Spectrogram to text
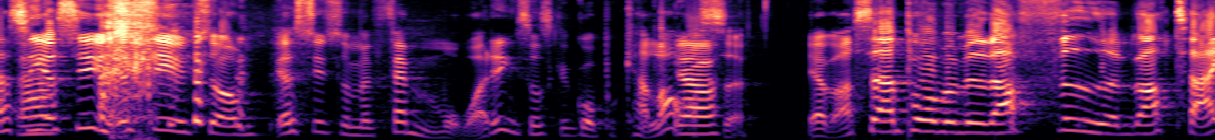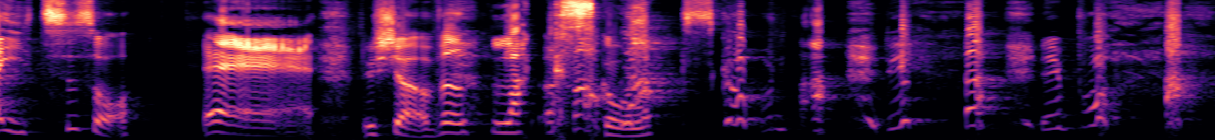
Alltså Ja. Jag, ser, jag, ser ut som, jag ser ut som en femåring som ska gå på kalas. Ja. Jag bara sätter på mig mina fina tights så. Äh, nu kör vi! Lackskorna. Lackskorna! Det, det är på...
